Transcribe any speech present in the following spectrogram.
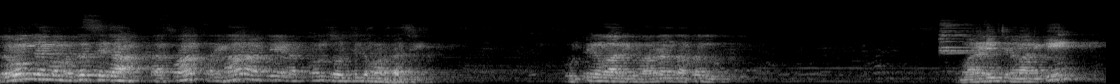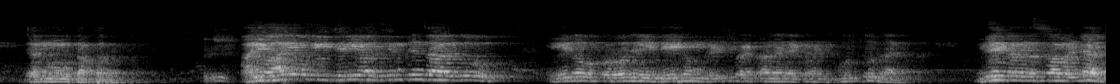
ధ్రువం జన్మ మృతస్య తస్మాత్ పరిహారార్థే నత్వం శోచిత మహసి పుట్టిన వారికి మరణం తప్పదు. మరణించిన వారికి జన్మము తప్పదు. అనివార్యము ఈ చర్య చింతించాలదు ఏదో ఒక రోజు నీ దేహం విడిచిపెడతాననేటువంటి గుర్తు ఉండాలి వివేకానంద స్వామి అంటారు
